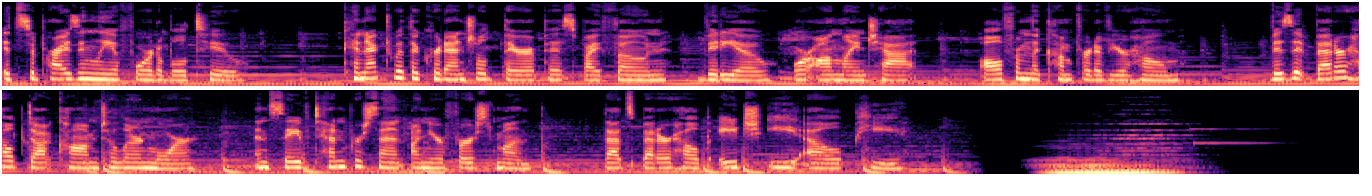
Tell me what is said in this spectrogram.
It's surprisingly affordable too. Connect with a credentialed therapist by phone, video, or online chat, all from the comfort of your home. Visit betterhelp.com to learn more and save 10% on your first month. That's BetterHelp H E L P.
